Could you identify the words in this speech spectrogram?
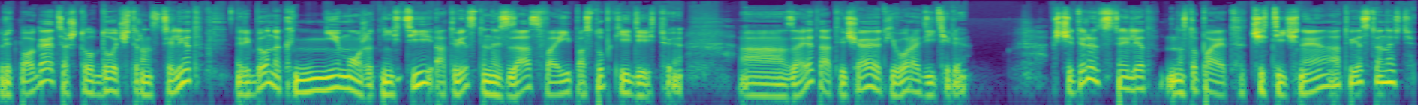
Предполагается, что до 14 лет ребенок не может нести ответственность за свои поступки и действия. А за это отвечают его родители. С 14 лет наступает частичная ответственность,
